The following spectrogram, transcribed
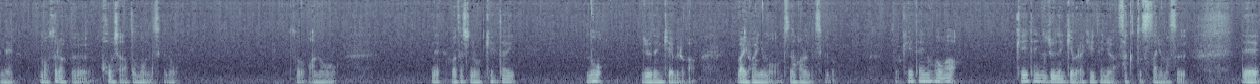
ね。まあ、おそらく後者だと思うんですけど、そう、あの、ね、私の携帯の充電ケーブルが Wi-Fi にもつながるんですけど、そう携帯の方は、携帯の充電ケーブルは携帯にはサクッと刺さります。で、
